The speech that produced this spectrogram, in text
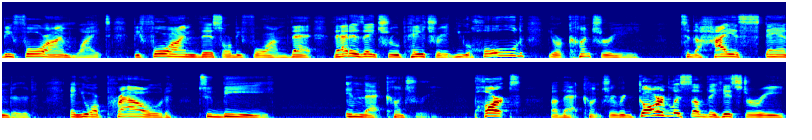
before I'm white, before I'm this or before I'm that. That is a true patriot. You hold your country to the highest standard and you are proud to be in that country, part of that country, regardless of the history.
